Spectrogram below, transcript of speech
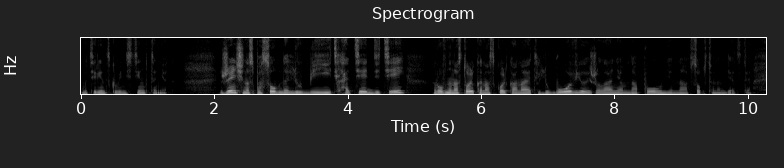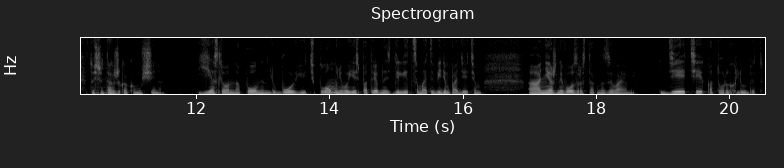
материнского инстинкта нет. Женщина способна любить, хотеть детей ровно настолько, насколько она этой любовью и желанием наполнена в собственном детстве. Точно так же, как и мужчина. Если он наполнен любовью и теплом, у него есть потребность делиться, мы это видим по детям. А, нежный возраст так называемый. Дети, которых любят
